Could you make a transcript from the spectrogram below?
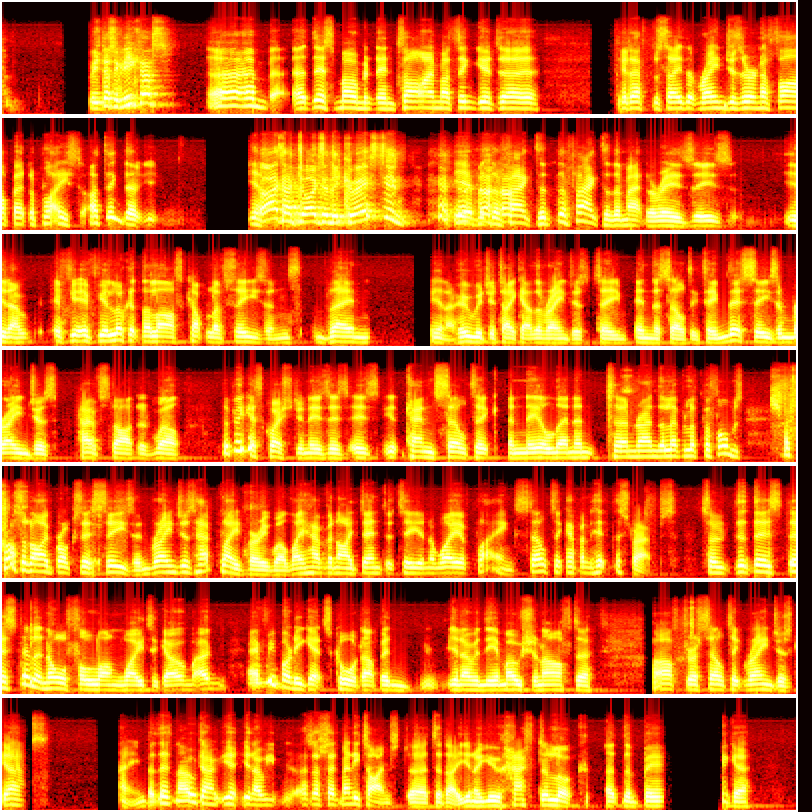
would you disagree, Chris? Um, at this moment in time, I think you'd uh, you'd have to say that Rangers are in a far better place. I think that you know, that's a dodge of the question. yeah, but the fact that the fact of the matter is is you know if you if you look at the last couple of seasons, then you know who would you take out of the Rangers team in the Celtic team this season? Rangers have started well. The biggest question is is is can Celtic and Neil Lennon turn around the level of performance across at Ibrox this season? Rangers have played very well. They have an identity and a way of playing. Celtic haven't hit the straps, so th- there's there's still an awful long way to go. And everybody gets caught up in you know in the emotion after after a Celtic Rangers game. But there's no doubt, you, you know, as I've said many times uh, today, you know, you have to look at the bigger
